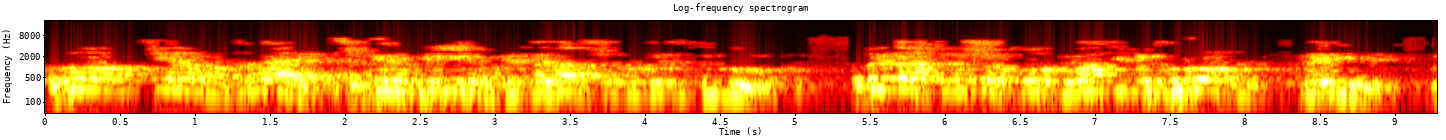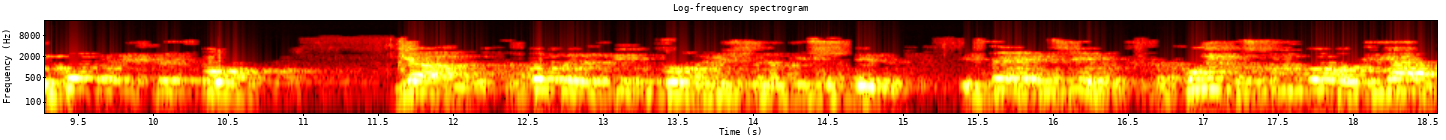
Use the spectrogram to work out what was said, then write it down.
одного вченого з Америки, щоб він приїхав, підказав, що робити з цим духом. Той каже, що хлопці, у вас тільки згодовано в країні, вихоплювали Христом, ями, захоплювали дві худоби, рішили на дві частини. І все, він жив. Коли почали викопувати яму,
